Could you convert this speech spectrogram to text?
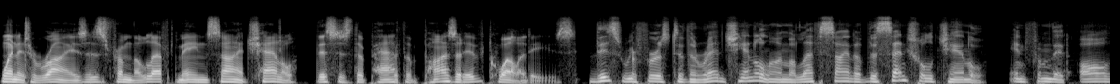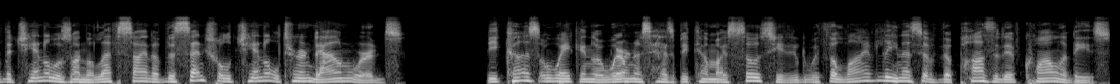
When it arises from the left main side channel, this is the path of positive qualities. This refers to the red channel on the left side of the central channel, and from that all the channels on the left side of the central channel turn downwards. Because awakened awareness has become associated with the liveliness of the positive qualities,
